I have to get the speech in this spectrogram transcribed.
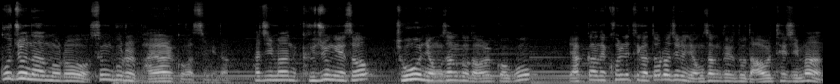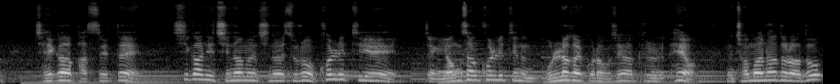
꾸준함으로 승부를 봐야 할 것 같습니다. 하지만 그 중에서 좋은 영상도 나올 거고 약간의 퀄리티가 떨어지는 영상들도 나올 테지만 제가 봤을 때 시간이 지나면 지날수록 퀄리티의 영상 퀄리티는 올라갈 거라고 생각을 해요. 저만 하더라도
